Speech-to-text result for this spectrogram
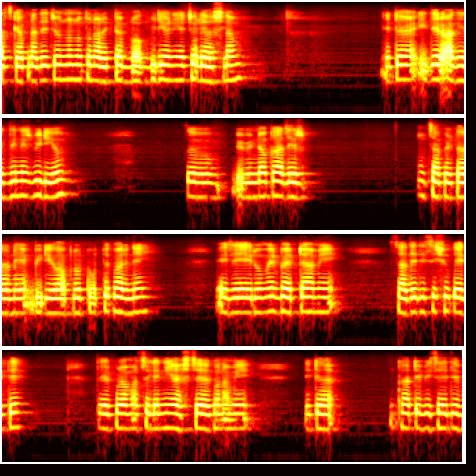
আজকে আপনাদের জন্য নতুন আরেকটা ব্লগ ভিডিও নিয়ে চলে আসলাম। এটা ঈদের আগের দিনের ভিডিও তো বিভিন্ন কাজের চাপের কারণে ভিডিও আপলোড করতে পারিনি। এই যে রুমের বেডটা আমি ছাদে দিছি শুকাইতে। তো এরপর আমার ছেলে নিয়ে আসছে, এখন আমি এটা খাটে বিছাই দেব।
